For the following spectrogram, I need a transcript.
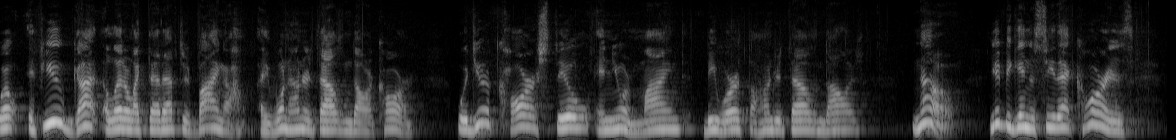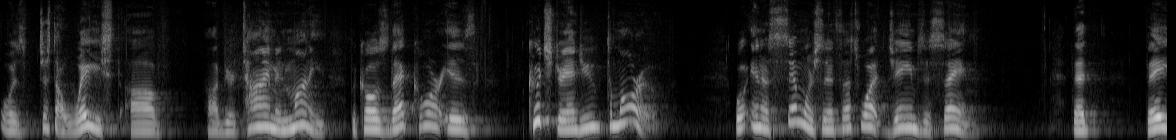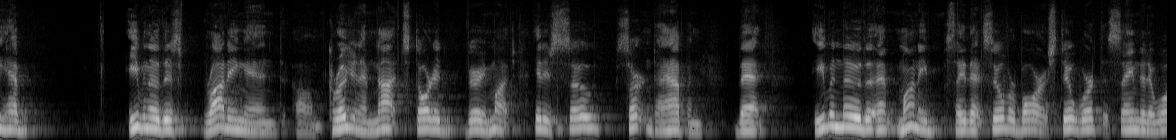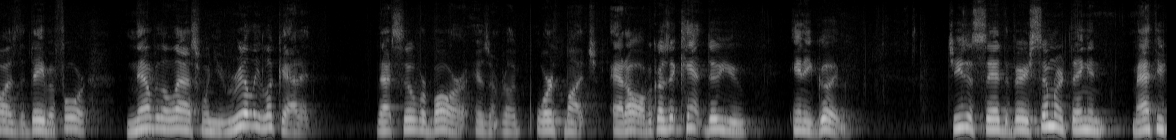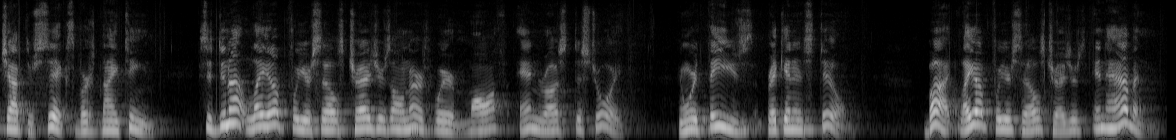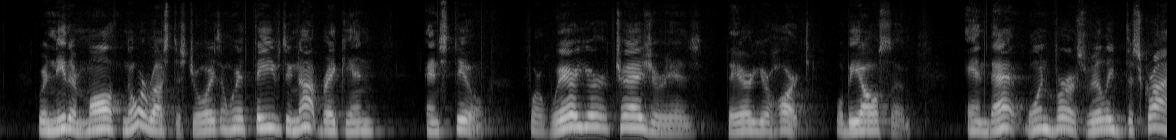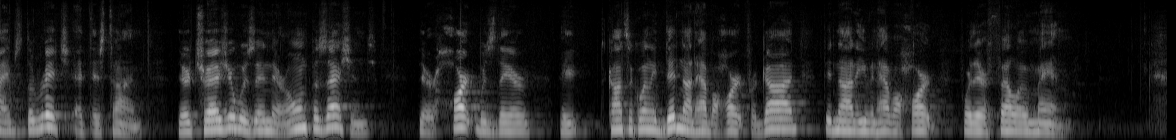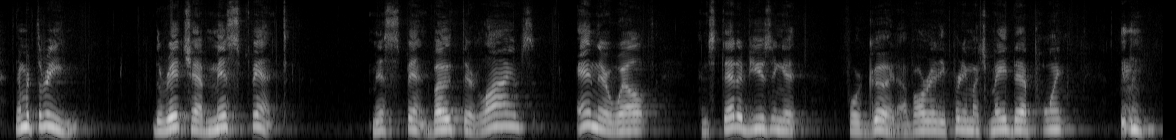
Well, if you got a letter like that after buying a, a $100,000 car, would your car still in your mind be worth $100,000? No. you'd begin to see that car is was just a waste of, of your time and money because that car is could strand you tomorrow. Well, in a similar sense, that's what James is saying. That they have, even though this rotting and um, corrosion have not started very much, it is so certain to happen that even though that money, say that silver bar, is still worth the same that it was the day before, nevertheless, when you really look at it, that silver bar isn't really worth much at all because it can't do you any good. Jesus said the very similar thing in Matthew chapter 6, verse 19. He said, Do not lay up for yourselves treasures on earth where moth and rust destroy, and where thieves break in and steal. But lay up for yourselves treasures in heaven, where neither moth nor rust destroys, and where thieves do not break in and steal. For where your treasure is, there your heart will be also. And that one verse really describes the rich at this time. Their treasure was in their own possessions, their heart was there. They consequently did not have a heart for God, did not even have a heart for their fellow man. Number three, the rich have misspent, misspent both their lives and their wealth instead of using it for good. I've already pretty much made that point.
